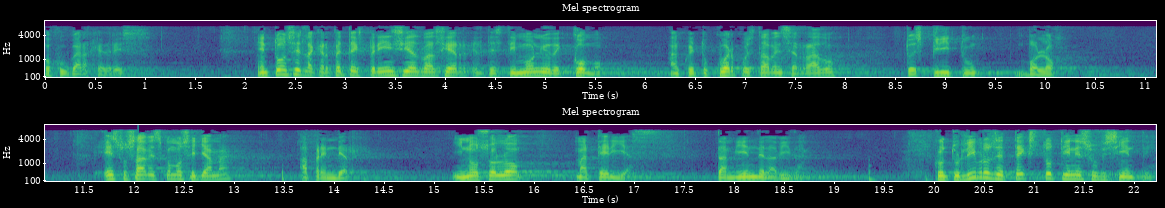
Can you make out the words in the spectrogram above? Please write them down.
o jugar ajedrez. Entonces la carpeta de experiencias va a ser el testimonio de cómo, aunque tu cuerpo estaba encerrado, tu espíritu voló. Eso sabes cómo se llama? Aprender. Y no solo materias, también de la vida. Con tus libros de texto tienes suficiente.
